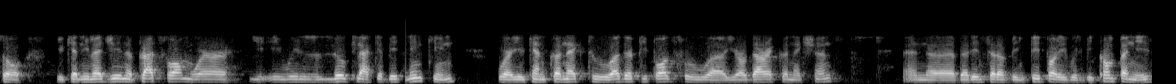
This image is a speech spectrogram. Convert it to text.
So you can imagine a platform where it will look like a bit LinkedIn, where you can connect to other people through uh, your direct connections. And uh, but instead of being people, it will be companies.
